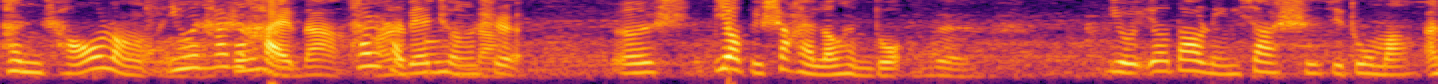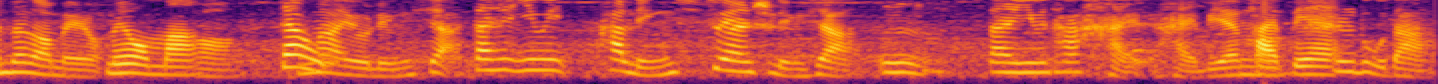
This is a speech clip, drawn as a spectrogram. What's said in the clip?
很潮冷，因为它是海风很大它是海边城市，呃，是要比上海冷很多。对，有要到零下十几度吗？啊，那倒没有，没有吗？啊，起码有零下，但是因为它零虽然是零下，嗯，但是因为它海海边嘛，海边湿度大，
